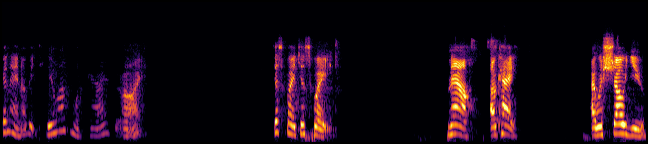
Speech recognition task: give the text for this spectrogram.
Cái này nó bị thiếu mất một cái rồi. Just wait, just wait. Now, okay. I will show you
